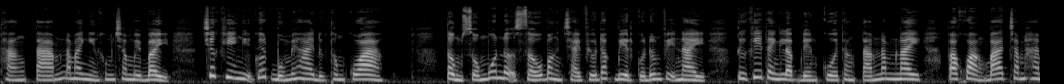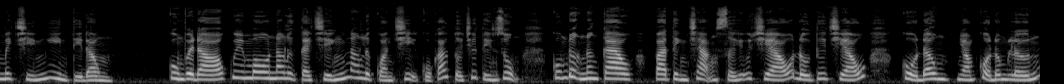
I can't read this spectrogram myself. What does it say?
tháng 8 năm 2017, trước khi Nghị quyết 42 được thông qua. Tổng số mua nợ xấu bằng trái phiếu đặc biệt của đơn vị này từ khi thành lập đến cuối tháng 8 năm nay vào khoảng 329.000 tỷ đồng. Cùng với đó, quy mô năng lực tài chính, năng lực quản trị của các tổ chức tín dụng cũng được nâng cao và tình trạng sở hữu chéo, đầu tư chéo, cổ đông, nhóm cổ đông lớn,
